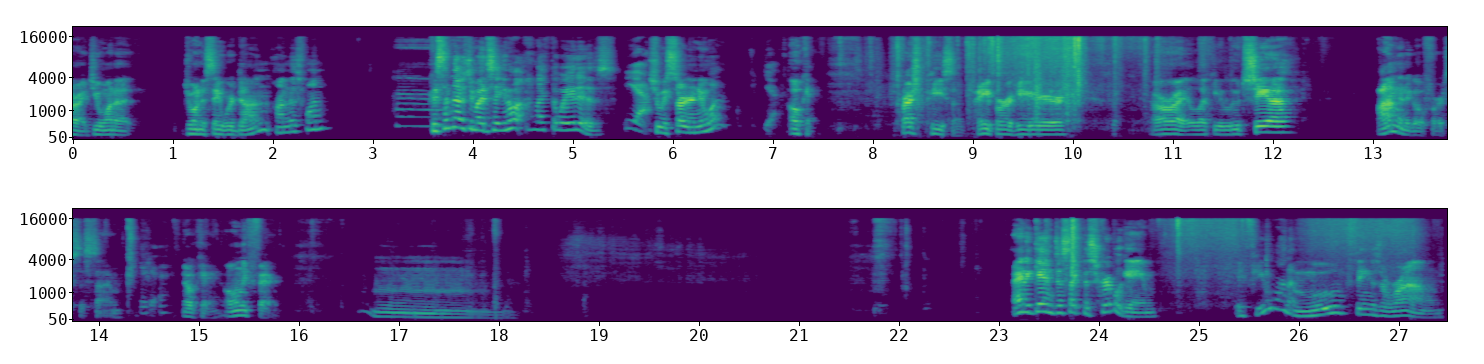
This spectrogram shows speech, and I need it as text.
All right, do you want to do you want to say we're done on this one? Uh, because sometimes you might say, you know what, I like the way it is. yeah. Should we start a new one? Yeah. Okay. Fresh piece of paper here. All right, lucky Lucia. I'm gonna go first this time. Okay. Okay, only fair. Hmm. And again, just like the scribble game, if you want to move things around,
